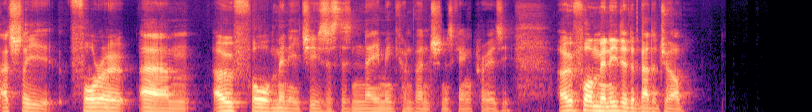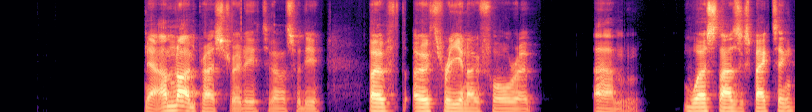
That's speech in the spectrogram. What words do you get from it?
actually, 40, um, 04 Mini, Jesus, this naming convention is getting crazy. 04 Mini did a better job. Yeah, I'm not impressed really, to be honest with you. Both 03 and 04 are um, worse than I was expecting.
